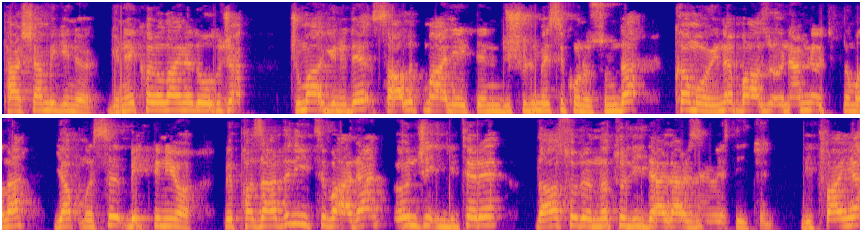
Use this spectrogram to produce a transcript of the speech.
Perşembe günü Güney Carolina'da olacak. Cuma günü de sağlık maliyetlerinin düşürülmesi konusunda kamuoyuna bazı önemli açıklamalar yapması bekleniyor. Ve pazardan itibaren önce İngiltere, daha sonra NATO liderler zirvesi için Litvanya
